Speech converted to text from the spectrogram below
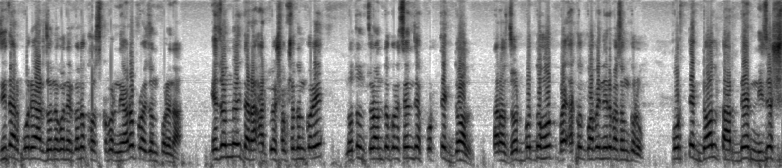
জিতার পরে আর জনগণের কোনো খোঁজ খবর নেওয়ারও প্রয়োজন পড়ে না। এজন্যই তারা আরপিও সংশোধন করে, নতুন চূড়ান্ত করেছেন যে প্রত্যেক দল তারা জোটবদ্ধ হোক বা এককভাবে নির্বাচন করুক, প্রত্যেক দল তাদের নিজস্ব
